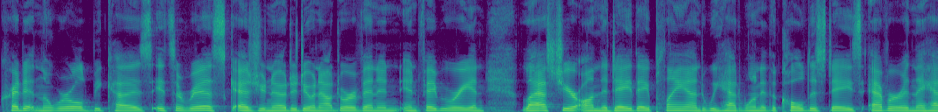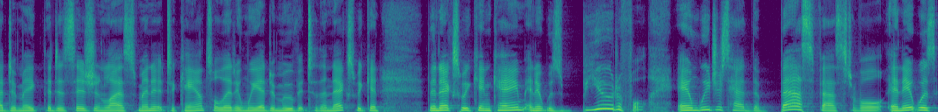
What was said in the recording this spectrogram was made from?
credit in the world because it's a risk, as you know, to do an outdoor event in, in February. And last year, on the day they planned, we had one of the coldest days ever, and they had to make the decision last minute to cancel it, and we had to move it to the next weekend. The next weekend came, and it was beautiful, and we just had the best festival, and it was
